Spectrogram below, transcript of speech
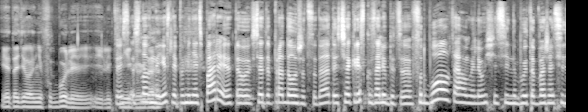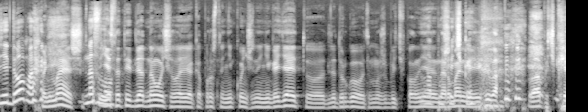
и это дело не в футболе или То есть, условно, да. если поменять пары, то все это продолжится, да? То есть человек резко залюбит э, футбол там или очень сильно будет обожать сидеть дома. Понимаешь, если ты для одного человека просто не конченый негодяй, то для другого это может быть вполне нормальной лапочка.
